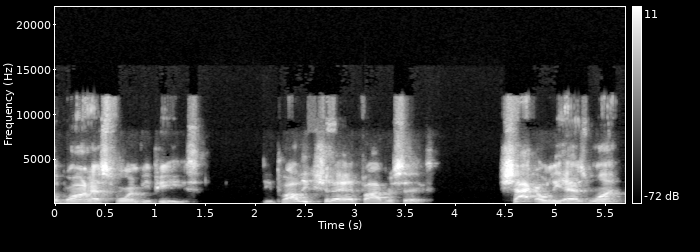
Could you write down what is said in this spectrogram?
LeBron has four MVPs. He probably should have had five or six. Shaq only has one.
